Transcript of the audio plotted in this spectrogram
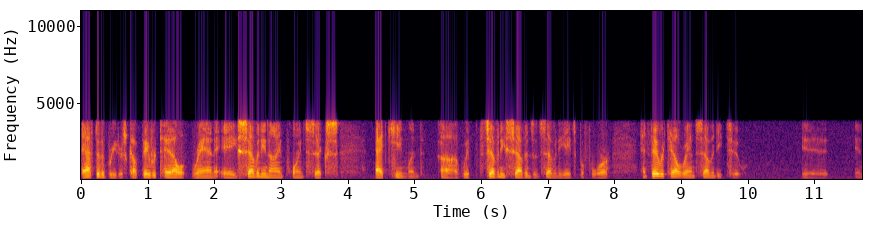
after the Breeders' Cup. Favorite Tale ran a 79.6 at Keeneland uh, with 77s and 78s before, and Favorite Tale ran 72 in, in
